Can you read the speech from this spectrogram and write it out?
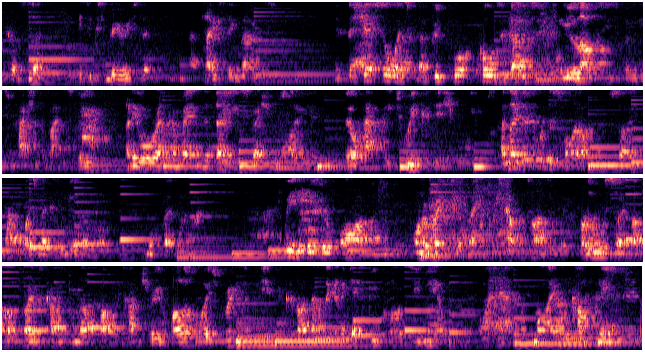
because uh, he's experienced at, at tasting those. The chef's always a good port of call to go to. He loves his food, he's passionate about his food, and he will recommend the daily specials to you. They'll happily tweak a dish for you. And they do it with a smile, so that always makes the meal more pleasant. We're here on, on a regular basis, a couple of times a week, but also if I've got friends coming from another part of the country, I'll always bring them here because I know they're going to get a good quality meal. I have my company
